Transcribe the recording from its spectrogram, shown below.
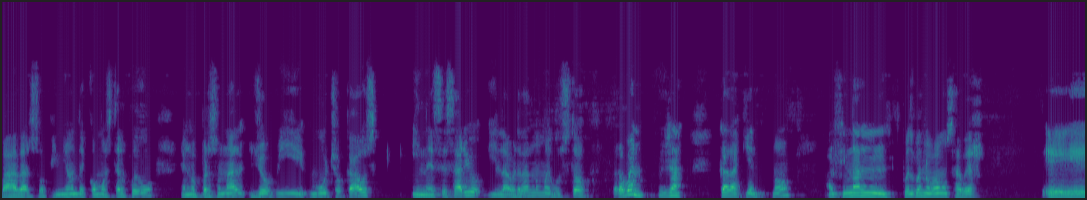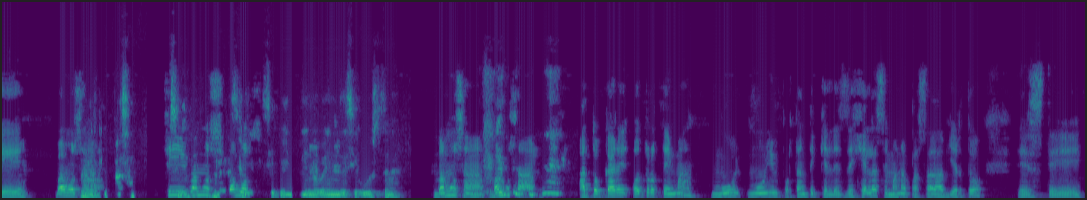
va a dar su opinión de cómo está el juego. En lo personal, yo vi mucho caos innecesario y la verdad no me gustó. Pero bueno, pues ya, cada quien, ¿no? Al final, pues bueno, vamos a ver. Eh, vamos a, qué pasa. Sí, vamos, vamos. Si, vende, no vende, si gusta. Vamos a, vamos a, a, tocar otro tema muy, muy importante que les dejé la semana pasada abierto, este,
